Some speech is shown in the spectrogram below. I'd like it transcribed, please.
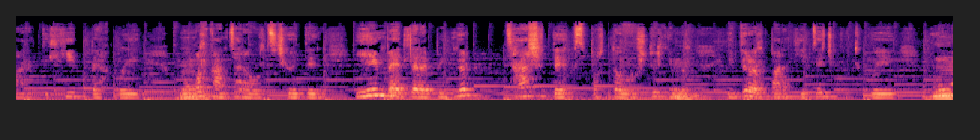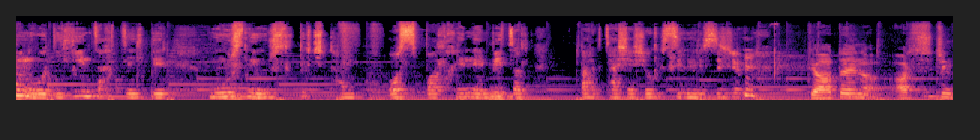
баг дэлхийд байхгүй. Монгол ганцаараа үлдчихгээд байна. Ийм байдлаараа бид нар цаашид экспортоо өргөжлүүлэх юм бол нар бол баг хизээж бүтэхгүй. Мөн нөгөө дэлхийн зах зээл дээр нүүрсний өрсөлдөгч том улс болох энэ амбиц бол баг цаашаа шүү гэсэн юмсэн шүү. Тэгээ одоо энэ Орос чин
